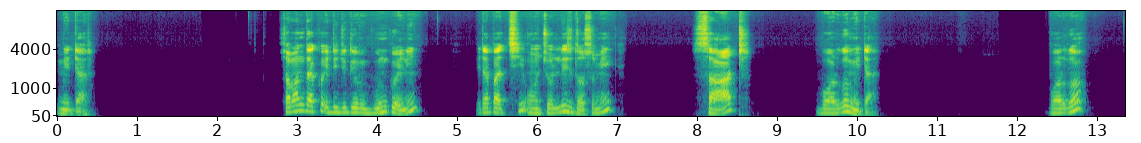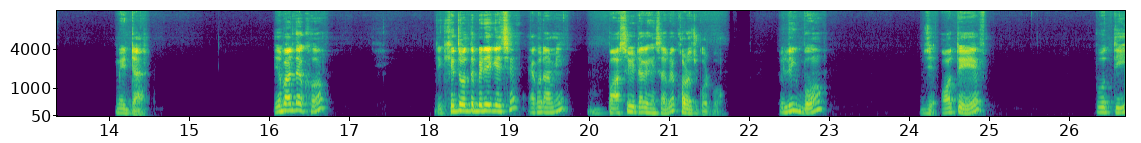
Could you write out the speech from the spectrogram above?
মিটার সমান দেখো, এটি যদি আমি গুণ করে নিই এটা পাচ্ছি উনচল্লিশ দশমিক ষাট বর্গ মিটার বর্গ মিটার এবার দেখো যে ক্ষেত্রফল তো বেরিয়ে গেছে, এখন আমি বাষট্টি টাকা হিসাবে খরচ করব। তো লিখব যে অতএব প্রতি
